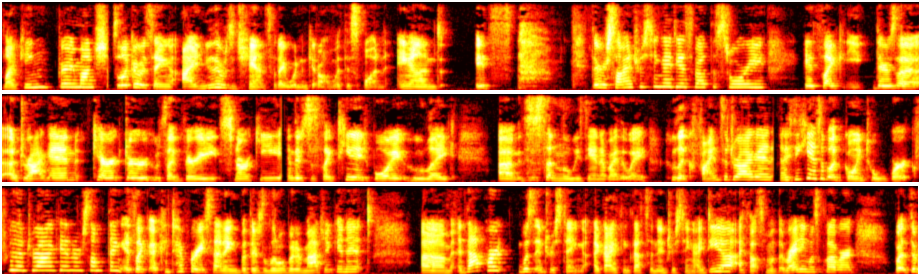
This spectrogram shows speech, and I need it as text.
liking very much. So like I was saying, I knew there was a chance that I wouldn't get on with this one and it's there are some interesting ideas about the story. It's like there's a, a dragon character who's like very snarky and there's this like teenage boy who like um, this is set in Louisiana, by the way, who like finds a dragon, and I think he ends up like going to work for the dragon or something. It's like a contemporary setting, but there's a little bit of magic in it. Um, and that part was interesting. Like I think that's an interesting idea. I thought some of the writing was clever, but the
